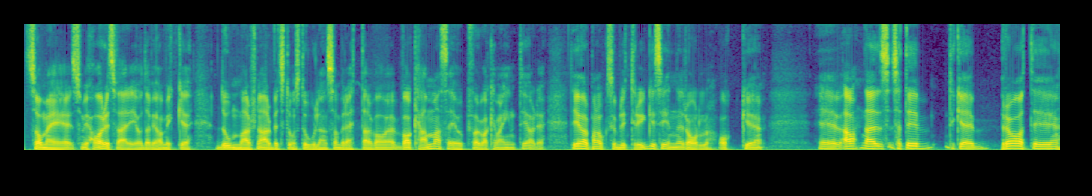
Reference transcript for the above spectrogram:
som, är, som vi har i Sverige och där vi har mycket domar från Arbetsdomstolen som berättar vad, vad kan man säga upp för, vad kan man inte göra det. Det gör att man också blir trygg i sin roll och eh, eh, ja, nej, så det tycker jag är bra att det,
